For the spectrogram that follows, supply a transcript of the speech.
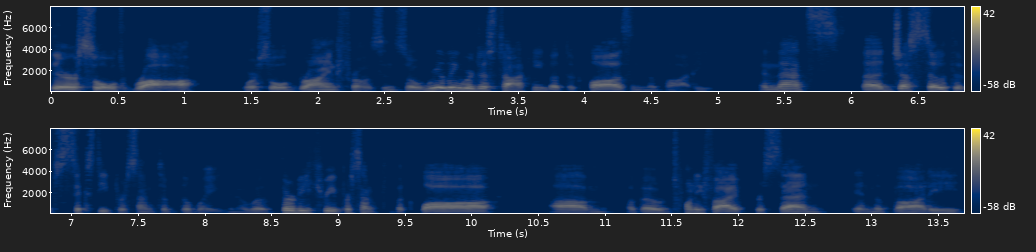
they're sold raw or sold brine frozen. So really, we're just talking about the claws and the body. And that's uh, just south of 60% of the weight, you know, about 33% for the claw, um, about 25% in the body.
